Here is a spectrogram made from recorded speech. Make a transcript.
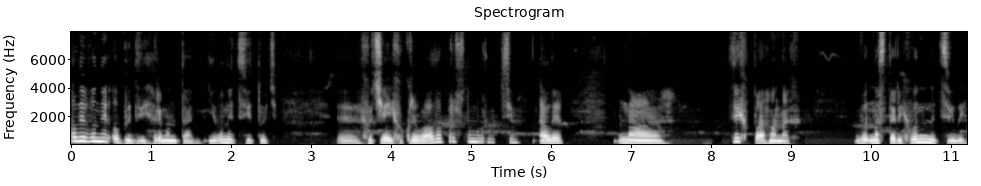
але вони обидві ремонтантні. Вони цвітуть, е, хоча я їх укривала в прошлому році, але на цих паганах, на старих, вони не цвіли.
